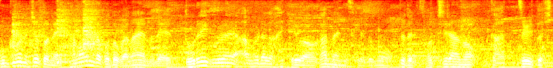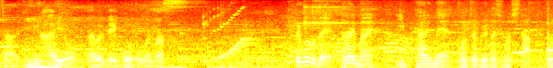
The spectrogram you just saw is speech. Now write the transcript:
僕もね、ちょっとね、頼んだことがないので、どれぐらい油が入ってるかわかんないんですけれども、ちょっとね、そちらのがっつりとした2杯を食べていこうと思います。ということで、ただいまね、1杯目到着いたしました。こ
